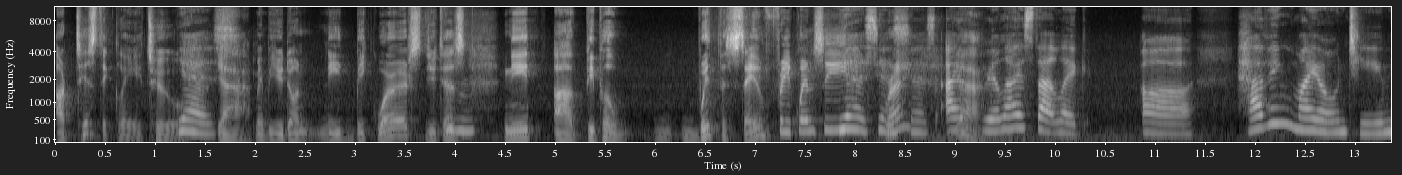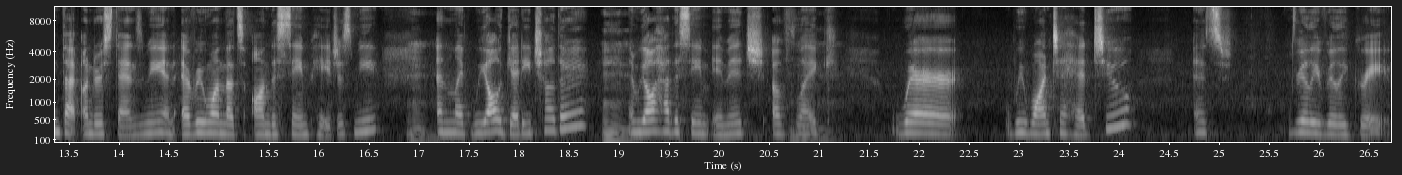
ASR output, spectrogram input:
artistically too. Mm-hmm. Yes. Mm-hmm. Yeah. Maybe you don't need big words. You just need uh, people with the same frequency. Yes, yes, right? yes. I yeah. realized that like uh having my own team that understands me and everyone that's on the same page as me Mm. and like we all get each other and we all have the same image of Mm. like where we want to head to and it's really really great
